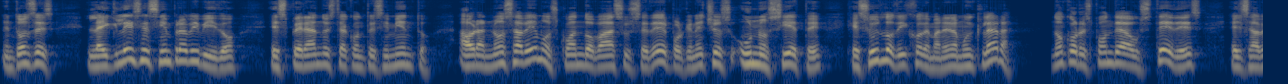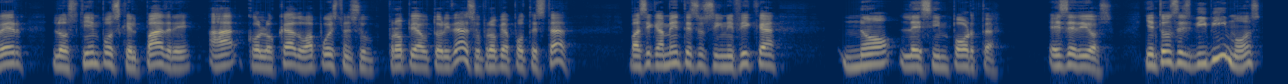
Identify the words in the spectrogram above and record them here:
Entonces, la Iglesia siempre ha vivido esperando este acontecimiento. Ahora, no sabemos cuándo va a suceder, porque en Hechos 1.7 Jesús lo dijo de manera muy clara. No corresponde a ustedes el saber los tiempos que el Padre ha colocado, ha puesto en su propia autoridad, su propia potestad. Básicamente eso significa no les importa, es de Dios. Y entonces vivimos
